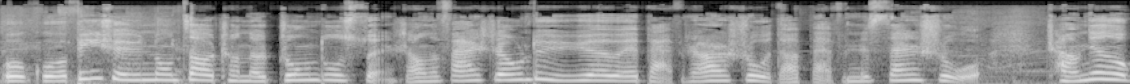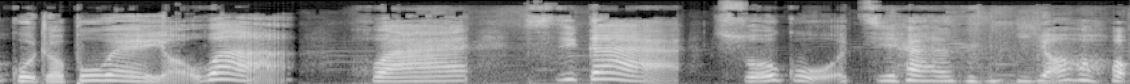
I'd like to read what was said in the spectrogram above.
我国冰雪运动造成的中度损伤的发生率约为百分之二十五到百分之三十五，常见的骨折部位有腕、踝、膝盖、锁骨、肩、腰。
